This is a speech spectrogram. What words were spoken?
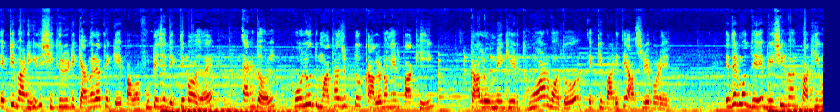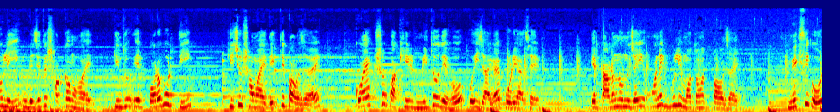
একটি বাড়ির সিকিউরিটি ক্যামেরা থেকে পাওয়া ফুটেজে দেখতে পাওয়া যায় একদল হলুদ মাথাযুক্ত কালো রঙের পাখি কালো মেঘের ধোঁয়ার মতো একটি বাড়িতে আছড়ে পড়ে। এদের মধ্যে বেশিরভাগ পাখিগুলি উড়ে যেতে সক্ষম হয়, কিন্তু এর পরবর্তী কিছু সময় দেখতে পাওয়া যায় কয়েকশো পাখির মৃতদেহ ওই জায়গায় পড়ে আছে। এর কারণ অনুযায়ী অনেকগুলি মতামত পাওয়া যায়। মেক্সিকোর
